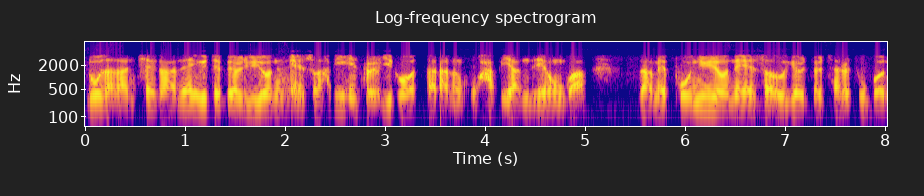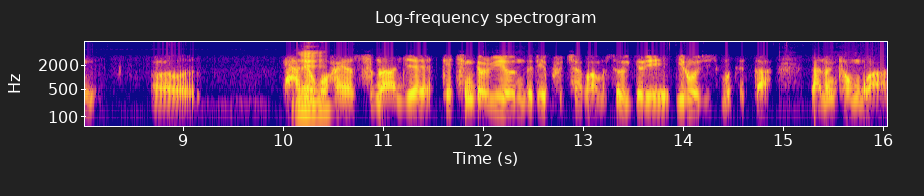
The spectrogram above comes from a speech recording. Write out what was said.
노사단체 간의 의제별 위원회에서 합의를 이루었다라는 그 합의한 내용과 그다음에 본위원회에서 의결 절차를 두번 어, 하려고 네. 하였으나 이제 계층별 위원들이 불참하면서 의결이 이루어지지 못했다 라는 경과,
